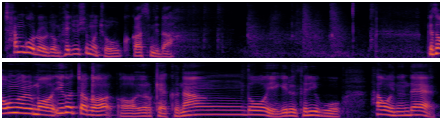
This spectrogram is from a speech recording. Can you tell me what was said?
참고를 좀 해주시면 좋을 것 같습니다. 그래서 오늘 뭐 이것저것 어, 이렇게 근황도 얘기를 드리고 하고 있는데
